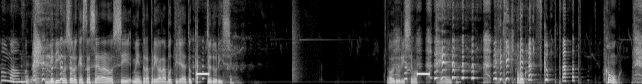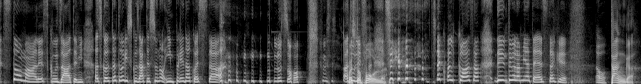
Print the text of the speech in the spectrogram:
Oh mamma. Vi dico solo che stasera Rossi, mentre apriva la bottiglia, ha detto: Cazzo, è durissimo. Oh, è durissimo. C***o". Vedi che Comunque. ascoltato. Comunque, Sto male, scusatemi. Ascoltatori, scusate, sono in preda a questa... non lo so. Questo fall. Sì, c'è qualcosa dentro la mia testa che... Oh, tanga.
